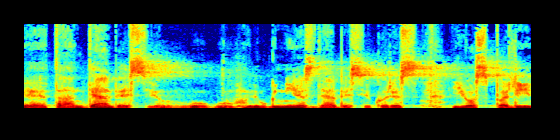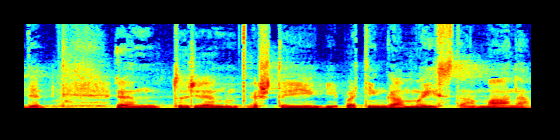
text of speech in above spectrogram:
e, tą debesį, ugnies debesį, kuris juos palydi. Turi štai ypatingą maistą, maną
